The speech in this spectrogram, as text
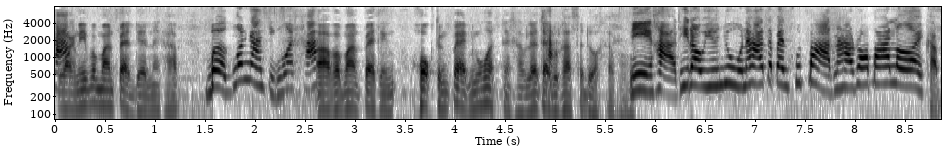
คะหลังนี้ประมาณ 8 เดือนนะครับเบิกงวดงานกี่งวดคะอ่าประมาณ8ถึง6ถึง8งวดนะครับแล้วแต่ลูกค้าสะดวกครับผมนี่ค่ะ ที่เรายืนอยู่นะคะจะเป็นฟุตบาทนะคะรอบบ้านเลยครับ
